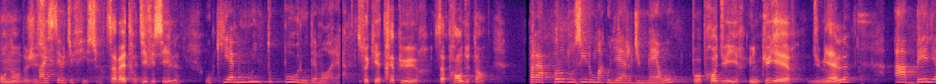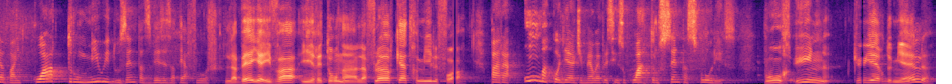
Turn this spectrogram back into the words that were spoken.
au nom de Jésus. Vai ser difícil. Ça va être difficile. O que é muito puro demora. Ce qui est très pur, ça prend du temps. Para produzir uma colher de mel, Pour produire une cuillère du miel, a abelha vai 4.200 vezes até a flor. l'abeille il va, il retourne à la fleur 4000 fois. Para uma colher de mel é preciso 400 flores. Pour une cuillère de miel,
